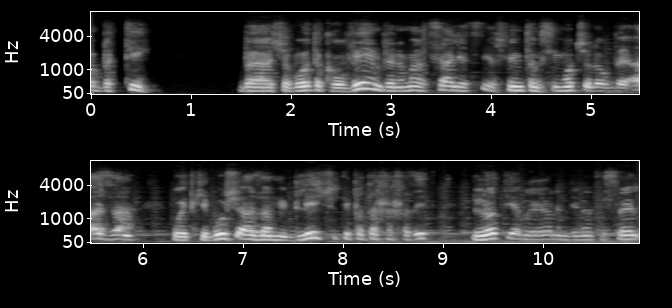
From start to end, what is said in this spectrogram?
רבתי בשבועות הקרובים, ונאמר צה"ל ישלים את המשימות שלו בעזה, או את כיבוש עזה, מבלי שתיפתח החזית, לא תהיה ברירה למדינת ישראל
